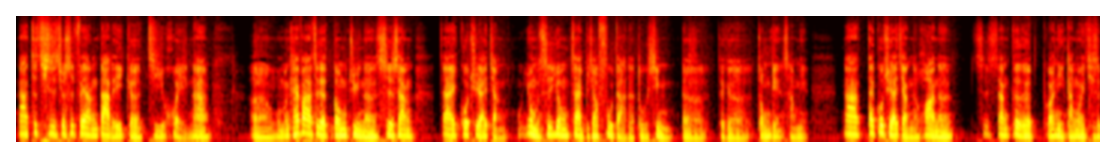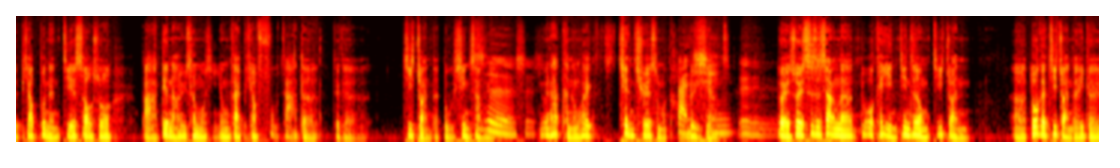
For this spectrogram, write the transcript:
那这其实就是非常大的一个机会。那呃，我们开发的这个工具呢，事实上在过去来讲，因为我们是用在比较复杂的毒性的这个终点上面。那在过去来讲的话呢，事实上各个管理单位其实比较不能接受说把电脑预测模型用在比较复杂的这个机转的毒性上面，是是，因为它可能会欠缺什么考虑这样子。嗯，对，所以事实上呢，如果可以引进这种机转，呃，多个机转的一个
